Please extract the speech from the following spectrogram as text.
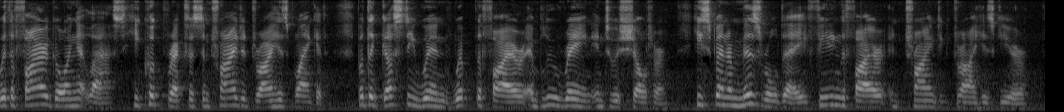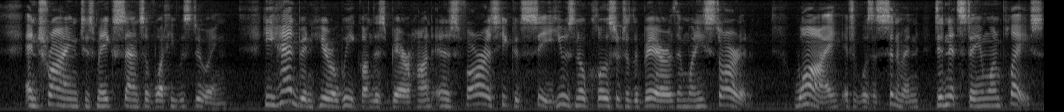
With the fire going at last, he cooked breakfast and tried to dry his blanket, but the gusty wind whipped the fire and blew rain into his shelter. He spent a miserable day feeding the fire and trying to dry his gear, and trying to make sense of what he was doing. He had been here a week on this bear hunt, and as far as he could see, he was no closer to the bear than when he started. Why, if it was a cinnamon, didn't it stay in one place?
